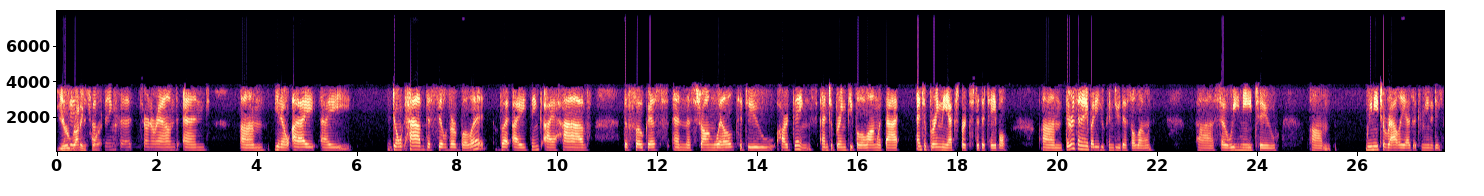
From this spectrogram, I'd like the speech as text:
you're running for it. Thing to turn around, and um, you know, I I don't have the silver bullet, but I think I have the focus and the strong will to do hard things and to bring people along with that and to bring the experts to the table. Um, there isn't anybody who can do this alone. Uh, so we need to um, we need to rally as a community.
